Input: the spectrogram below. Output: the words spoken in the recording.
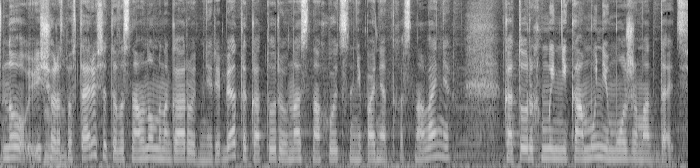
Но еще угу. раз повторюсь, это в основном иногородние ребята, которые у нас находятся на непонятных основаниях, которых мы никому не можем отдать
